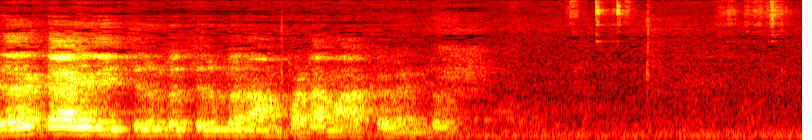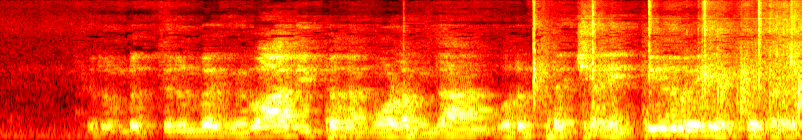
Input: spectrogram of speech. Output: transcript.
எதற்காக இதை திரும்ப திரும்ப நாம் படமாக்க வேண்டும்? திரும்ப திரும்ப விவாதிப்பதன் மூலம்தான் ஒரு பிரச்சனை தீர்வை எட்டுகிறது.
